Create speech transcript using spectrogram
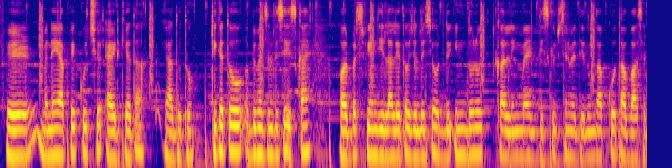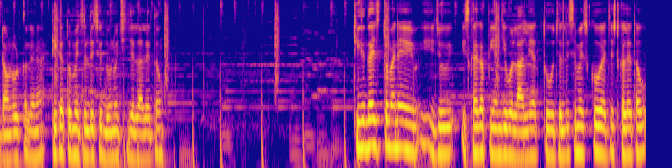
फिर मैंने यहाँ पे कुछ ऐड किया था, याद हो तो। ठीक है तो अभी मैं जल्दी से इसका है और बस पी ला लेता हूँ जल्दी से और इन दोनों का लिंक मैं डिस्क्रिप्शन में दे दूँगा आपको तो आप वहाँ से डाउनलोड कर लेना। ठीक है तो मैं जल्दी से दोनों चीज़ें ला लेता हूँ। ठीक है गाइज़ तो मैंने जो इसका का पी वो ला लिया तो जल्दी से मैं इसको एडजस्ट कर लेता हूँ।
